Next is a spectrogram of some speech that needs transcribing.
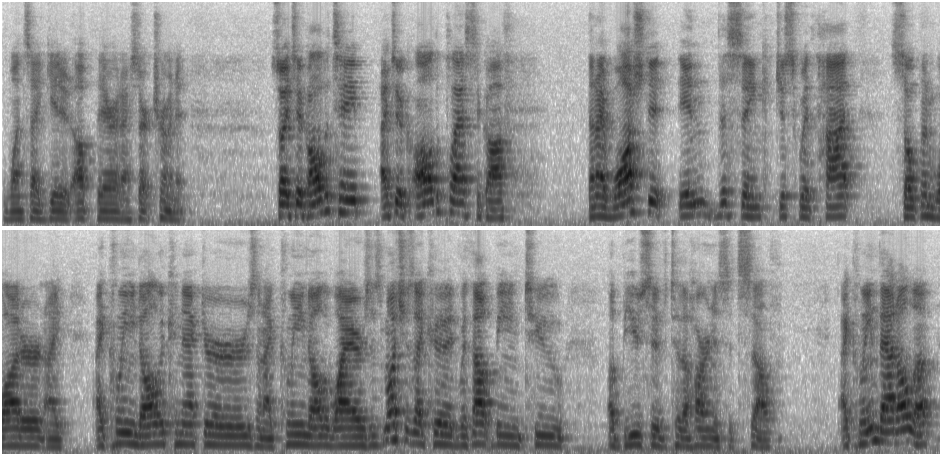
once I get it up there and I start trimming it. So I took all the tape, I took all the plastic off, then I washed it in the sink just with hot soap and water and I, I cleaned all the connectors and I cleaned all the wires as much as I could without being too abusive to the harness itself. I cleaned that all up.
